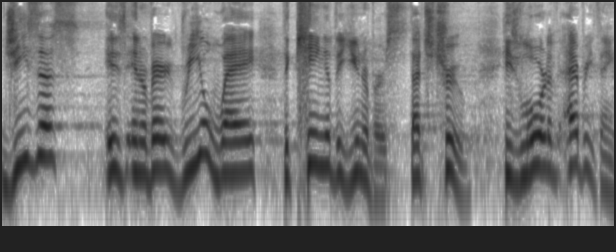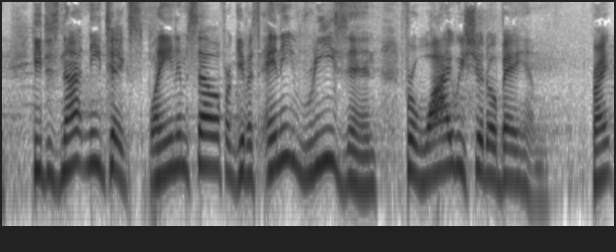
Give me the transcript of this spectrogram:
Jesus is, in a very real way, the king of the universe. That's true. He's Lord of everything. He does not need to explain himself or give us any reason for why we should obey him, right?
